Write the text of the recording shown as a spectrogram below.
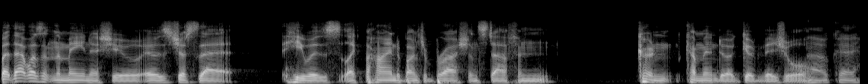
but that wasn't the main issue it was just that he was like behind a bunch of brush and stuff and couldn't come into a good visual Oh, okay.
